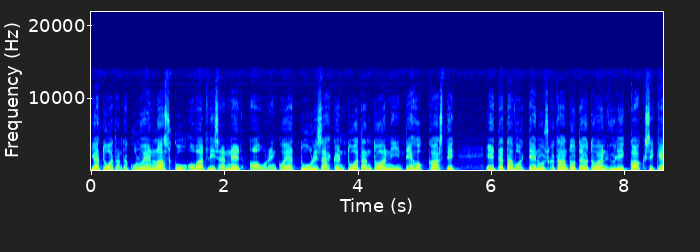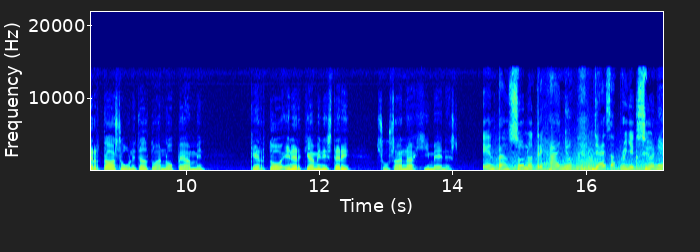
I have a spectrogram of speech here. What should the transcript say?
ja tuotantokulujen lasku ovat lisänneet aurinko- ja tuulisähkön tuotantoa niin tehokkaasti, että tavoitteen uskotaan toteutuvan yli kaksi kertaa suunniteltua nopeammin, kertoo energiaministeri Susanna Jimenez. En tan solo tres años ya esas proyecciones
